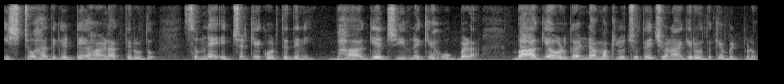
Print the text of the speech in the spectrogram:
ಇಷ್ಟು ಹದಗೆಟ್ಟೆ ಹಾಳಾಗ್ತಿರೋದು. ಸುಮ್ಮನೆ ಎಚ್ಚರಿಕೆ ಕೊಡ್ತಿದ್ದೀನಿ. ಭಾಗ್ಯ ಜೀವನಕ್ಕೆ ಹೋಗ್ಬೇಡ. ಭಾಗ್ಯ ಅವಳ ಗಂಡ ಮಕ್ಕಳು ಜೊತೆ ಚೆನ್ನಾಗಿರೋದಕ್ಕೆ ಬಿಟ್ಬಿಡು.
